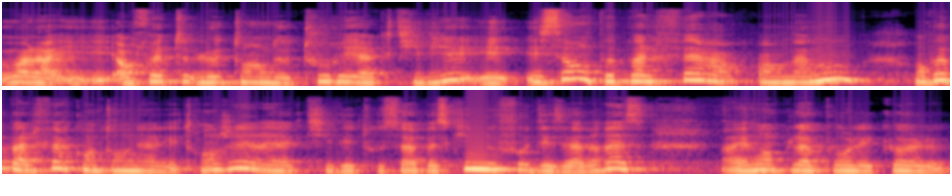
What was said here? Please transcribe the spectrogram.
voilà. en fait, le temps de tout réactiver et, et, ça, on peut pas le faire en amont. On peut pas le faire quand on est à l'étranger, réactiver tout ça, parce qu'il nous faut des adresses. Par exemple, là pour l'école,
